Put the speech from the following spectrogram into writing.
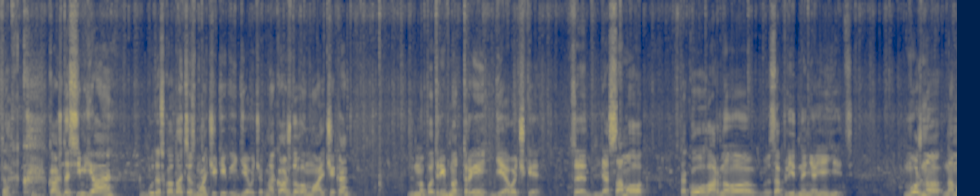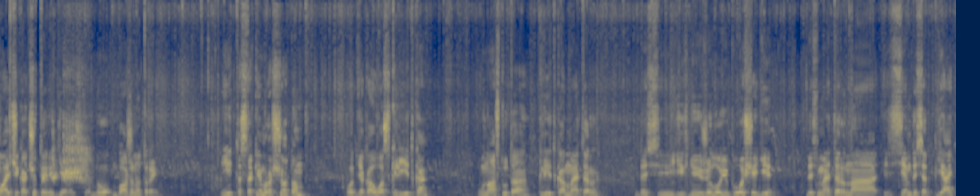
Так, кожна сім'я буде складатися з мальчиків і дівчаток. На кожного мальчика потрібно три дівчатки. Це для самого такого гарного запліднення яєць. Можна на мальчика 4 дівчатки, ну, бажано 3. І з таким розчотом, от яка у вас клітка. У нас тут клітка метр десь їхньої жилої площаді, десь метр на 75.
